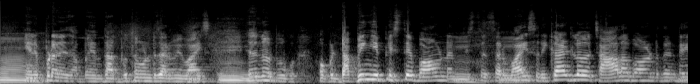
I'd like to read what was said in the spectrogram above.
మ్మ్. నేను ఎప్పుడు అనేది అబ్బాయి ఎంత అద్భుతంగా ఉంటుంది సార్ మీ వాయిస్. ఏదైనా ఒక డబ్బింగ్ చెప్పిస్తే బాగుండు అనిపిస్తుంది సార్. వాయిస్ రికార్డ్లో చాలా బాగుంటుంది అంటే.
